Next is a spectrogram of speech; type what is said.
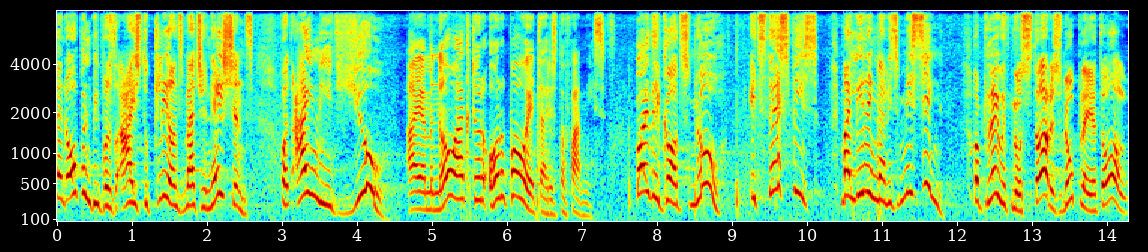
and open people's eyes to Cleon's machinations. But I need you. I am no actor or poet, Aristophanes. By the gods, no! It's Thespis! My leading man is missing! A play with no star is no play at all.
